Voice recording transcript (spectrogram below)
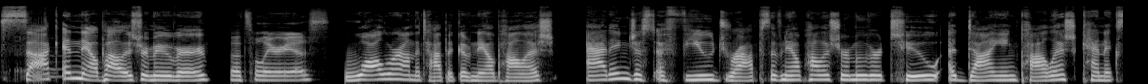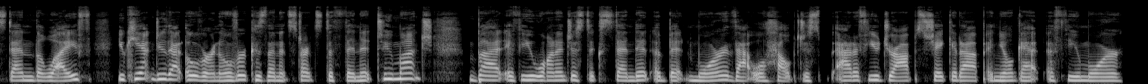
Sock and nail polish remover. That's hilarious. While we're on the topic of nail polish, adding just a few drops of nail polish remover to a dyeing polish can extend the life. You can't do that over and over because then it starts to thin it too much. But if you want to just extend it a bit more, that will help. Just add a few drops, shake it up, and you'll get a few more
